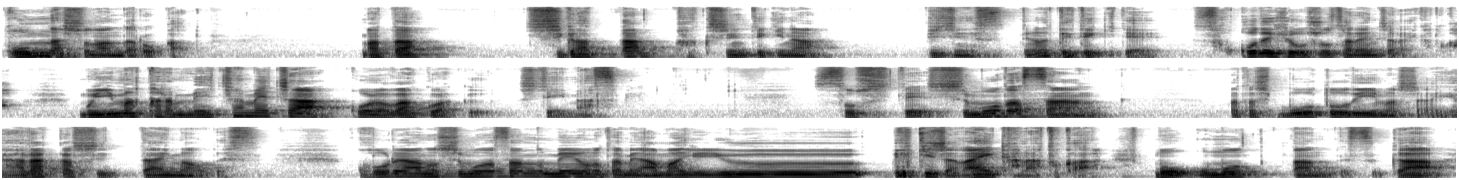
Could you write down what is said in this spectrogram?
どんな人なんだろうかと。また、違った革新的なビジネスっていうのが出てきて、そこで表彰されるんじゃないかとか。もう今からめちゃめちゃ、これはワクワクしています。そして、下田さん。私、冒頭で言いましたが、やらかし大魔王です。これあの、下田さんの名誉のためにあまり言うべきじゃないかなとか、もう思ったんですが、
